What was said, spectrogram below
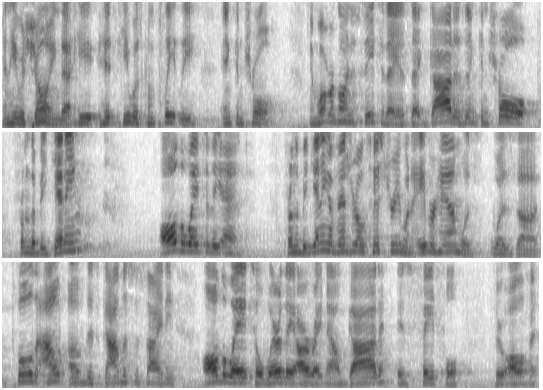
and he was showing that he, he was completely in control. And what we're going to see today is that God is in control from the beginning all the way to the end. From the beginning of Israel's history, when Abraham was, was uh, pulled out of this godless society, all the way to where they are right now, God is faithful through all of it.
